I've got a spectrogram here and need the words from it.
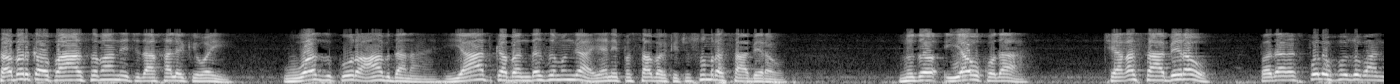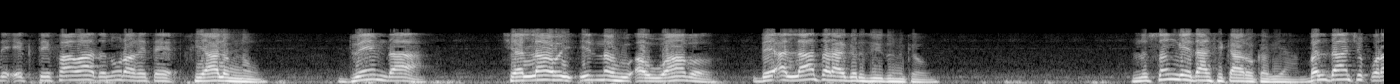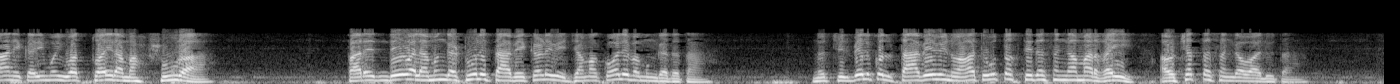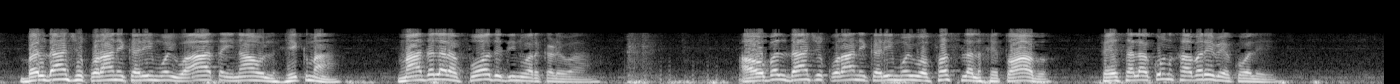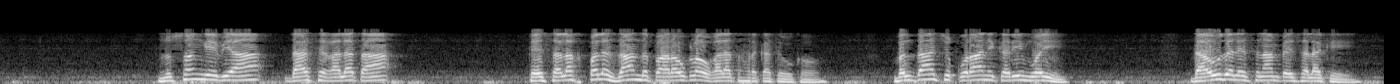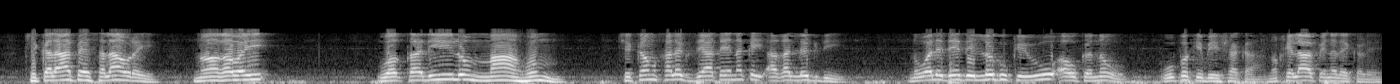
صبر کا پاس باندې چې داخله کې وای وذکر عبدنا یاد کا بنده زمونږه یعنی په صبر کې چې څومره صابر او نو د یو خدا چې هغه صابر او په دغه خپل حوزه باندې اکتفا وا د نور هغه ته خیالم نو دویم دا چې الله وی انه اواب د الله تعالی ګرځیدونکو نو څنګه دا سکارو کوي بل دا چې قران کریم وي وطيره محشوره پرندې ولا مونږه ټوله تابع کړي وي جمع کولې به مونږه دتا نو چې بالکل تابع وي نو هغه ته تختې د څنګه مرغۍ او چته څنګه والو تا بل دا چې قران کریم وای واتینا الحکما ما دلر فود دین ور کړو او بل دا چې قران کریم وای وفصل الخطاب فیصله کون خبره به کوله نو څنګه بیا داسې غلطه فیصله خپل ځان د پاره وکړه او غلط حرکت وکړه بل دا چې قران کریم وایي داوود علی السلام فیصله کې چې کلا فیصله اوري نو هغه وایي وقلیل ما هم چې کم خلک زیاته نه کوي هغه لګ دي نو ولې دې دې لګو کې وو او کنو و په کې بشکا نو خلاف نه دی کړي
